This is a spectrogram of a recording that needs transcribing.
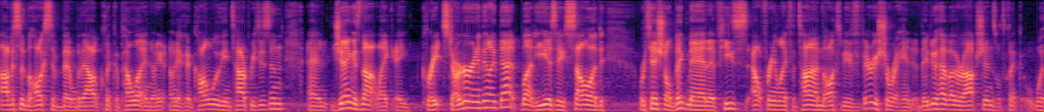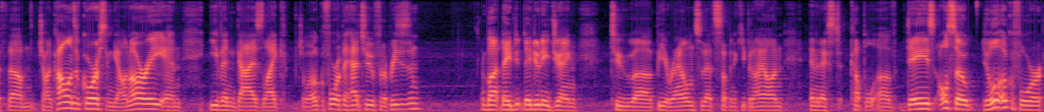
Obviously, the Hawks have been without Clint Capela and Onyeka Okongwu the entire preseason, and Dieng is not like a great starter or anything like that, but he is a solid rotational big man, if he's out for any length of time, the Hawks will be very short-handed. They do have other options with with um, John Collins, of course, and Gallinari, and even guys like Jahlil Okafor if they had to for the preseason. But they do, they do need Dieng to uh, be around, so that's something to keep an eye on in the next couple of days. Also, Jahlil Okafor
